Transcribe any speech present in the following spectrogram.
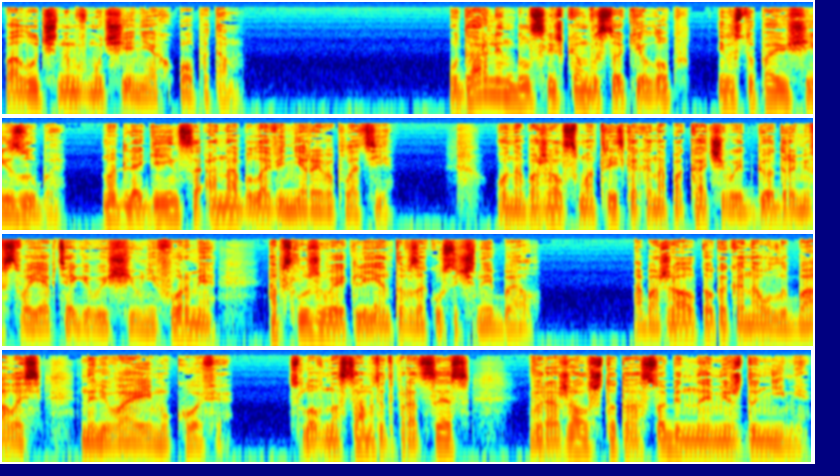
полученным в мучениях опытом. У Дарлин был слишком высокий лоб и выступающие зубы, но для Гейнса она была Венерой во плоти. Он обожал смотреть, как она покачивает бедрами в своей обтягивающей униформе, обслуживая клиентов закусочной Белл. Обожал то, как она улыбалась, наливая ему кофе. Словно сам этот процесс выражал что-то особенное между ними,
